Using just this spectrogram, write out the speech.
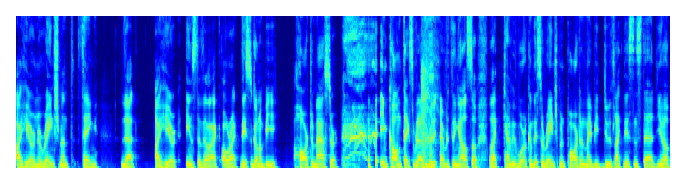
I hear an arrangement thing that I hear instantly like, all right, this is gonna be hard to master in context with everything else. So, like, can we work on this arrangement part and maybe do it like this instead? You know,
